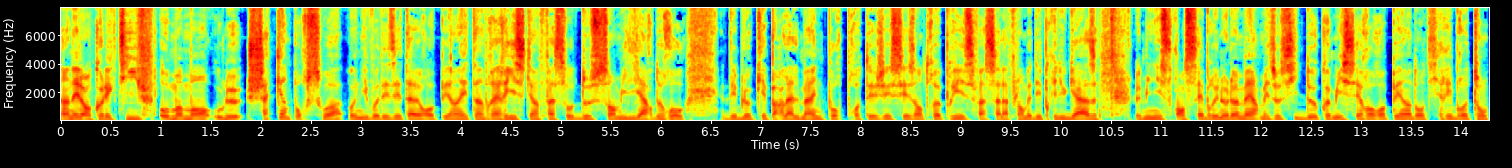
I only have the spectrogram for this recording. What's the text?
Un élan collectif au moment où le chacun pour soi au niveau des États européens est un vrai risque hein, face aux 200 milliards d'euros débloqués par l'Allemagne pour protéger ses entreprises face à la flambée des prix du gaz. Le ministre français Bruno Le Maire, mais aussi deux commissaires européens dont Thierry Breton,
